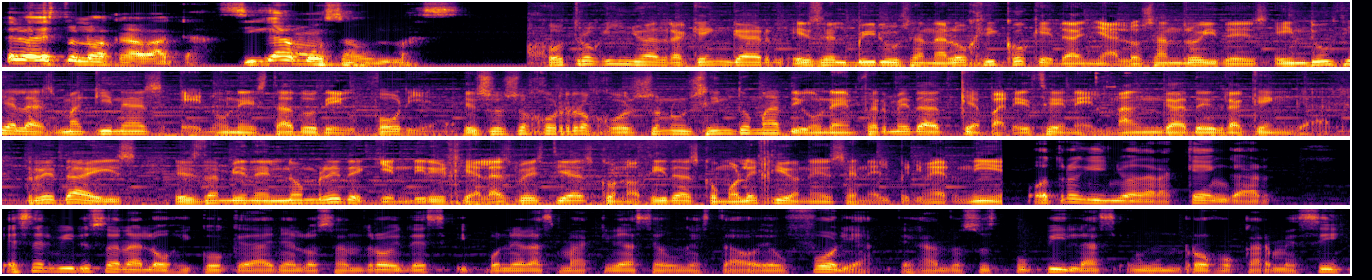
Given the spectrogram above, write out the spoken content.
Pero esto no acaba acá, sigamos aún más. Otro guiño a Drakengard es el virus analógico que daña a los androides e induce a las máquinas en un estado de euforia. Esos ojos rojos son un síntoma de una enfermedad que aparece en el manga de Drakengard. Red Eyes es también el nombre de quien dirige a las bestias conocidas como legiones en el primer Nier. Otro guiño a Drakengard es el virus analógico que daña a los androides y pone a las máquinas en un estado de euforia, dejando sus pupilas en un rojo carmesí.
